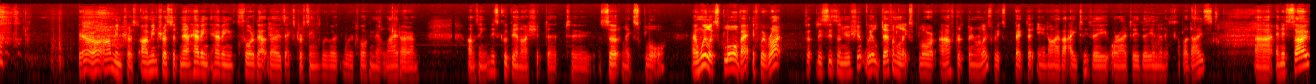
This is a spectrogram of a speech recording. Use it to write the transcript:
yeah, I'm interested. I'm interested now. Having having thought about those extra things we were we were talking about later, um, I'm thinking this could be a nice ship to to certainly explore, and we'll explore that if we're right. But this is a new ship. We'll definitely explore it after it's been released. We expect it in either ATV or ATV in the next couple of days, uh, and if so,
